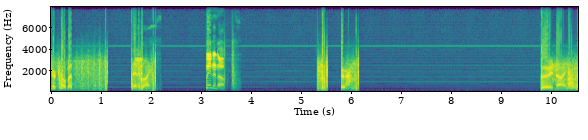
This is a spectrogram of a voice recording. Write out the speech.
You're coming. Standing by. Cleaning up. Very nice.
